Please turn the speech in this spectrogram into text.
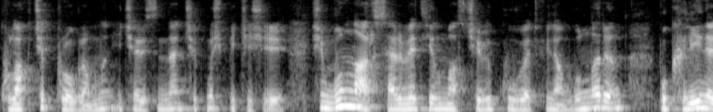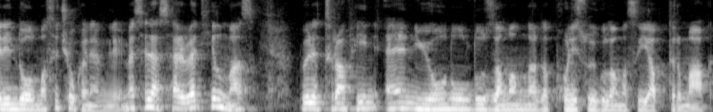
kulakçık programının içerisinden çıkmış bir kişi. Şimdi bunlar Servet Yılmaz, Çevik Kuvvet filan bunların bu clean elinde olması çok önemli. Mesela Servet Yılmaz böyle trafiğin en yoğun olduğu zamanlarda polis uygulaması yaptırmak,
